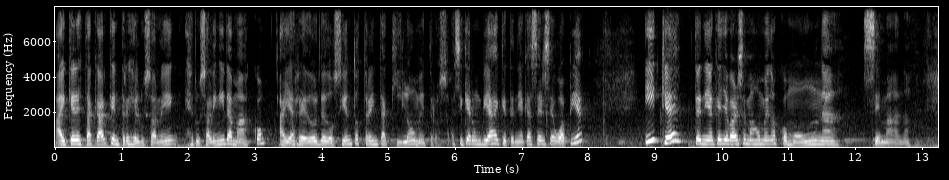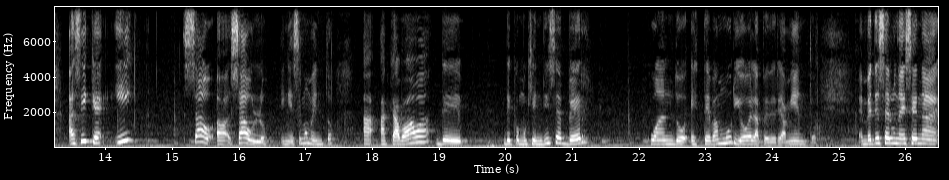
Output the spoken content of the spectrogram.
Hay que destacar que entre Jerusalén, Jerusalén, y Damasco hay alrededor de 230 kilómetros, así que era un viaje que tenía que hacerse o a pie y que tenía que llevarse más o menos como una semana. Así que, y ah, Saulo en ese momento acababa de, de, como quien dice, ver cuando Esteban murió el apedreamiento. En vez de ser una escena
